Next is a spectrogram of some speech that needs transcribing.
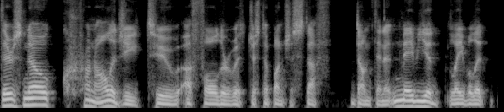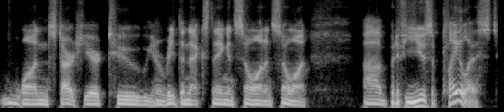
there's no chronology to a folder with just a bunch of stuff dumped in it. Maybe you label it one, start here, two, you know, read the next thing, and so on and so on. Uh, but if you use a playlist,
